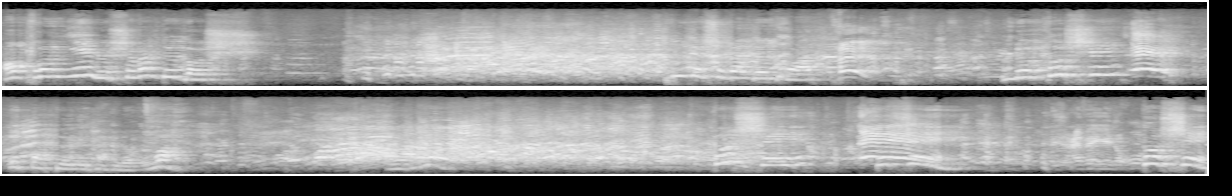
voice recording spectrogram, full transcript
En premier, le cheval de gauche. Puis le cheval de droite. Le cocher est appelé par le roi. Cocher, cocher, cocher,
